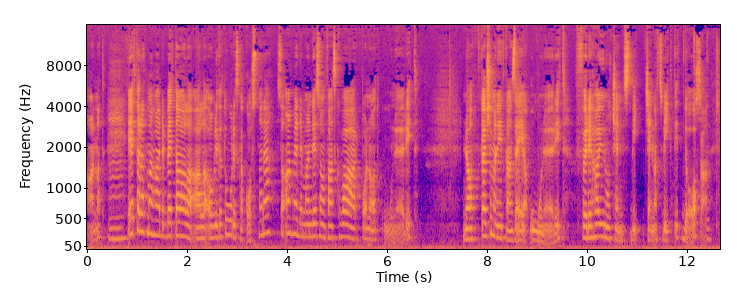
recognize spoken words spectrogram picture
annat. Mm. Efter att man hade betalat alla obligatoriska kostnader så använde man det som fanns kvar på något onödigt. Nå, kanske man inte kan säga onödigt, för det har ju nog känts, känts viktigt då. Sant.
